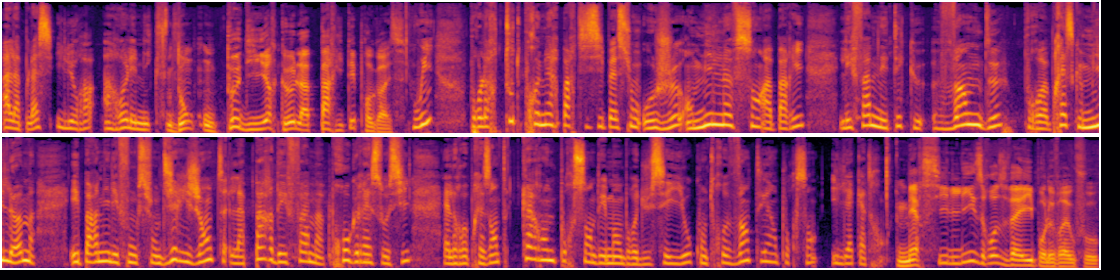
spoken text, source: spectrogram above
À la place, il y aura un relais mixte. Donc, on peut dire que la parité progresse. Oui, pour leur toute première participation aux Jeux en 1900 à Paris, les femmes n'étaient que 22 pour euh, presque 1000 hommes. Et parmi les fonctions dirigeantes, la part des femmes progresse aussi. Elle représente 40% des membres du CIO contre 21% il y a 4 ans. Merci Lise Roseveil pour le vrai ou faux.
